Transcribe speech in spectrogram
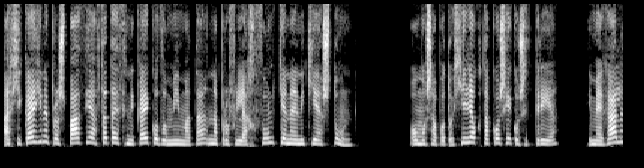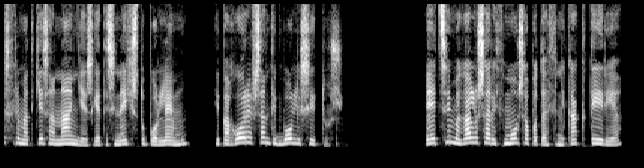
Αρχικά έγινε προσπάθεια αυτά τα εθνικά οικοδομήματα να προφυλαχθούν και να ενοικιαστούν. Όμως από το 1823 οι μεγάλες χρηματικές ανάγκες για τη συνέχιση του πολέμου υπαγόρευσαν την πώλησή τους. Έτσι, μεγάλος αριθμός από τα εθνικά κτίρια,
